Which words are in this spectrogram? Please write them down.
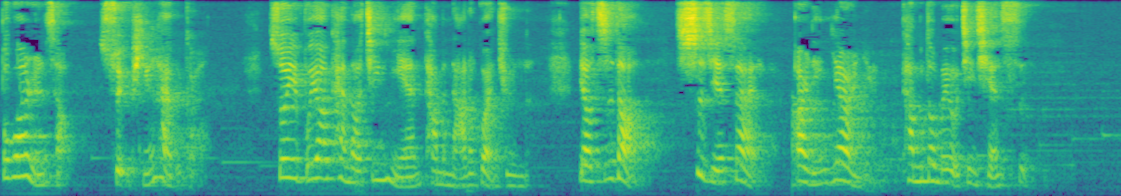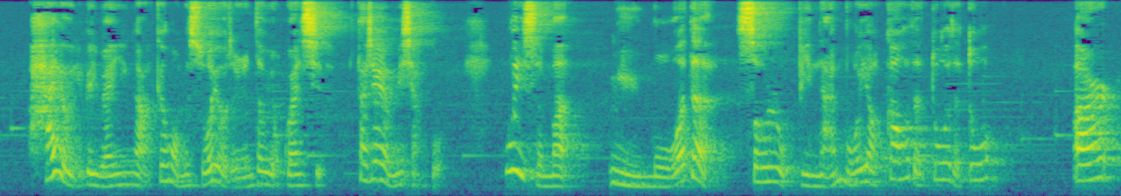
不光人少，水平还不高，所以不要看到今年他们拿了冠军了，要知道世界赛二零一二年他们都没有进前四。还有一个原因啊，跟我们所有的人都有关系，大家有没有想过，为什么？女模的收入比男模要高得多得多，而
